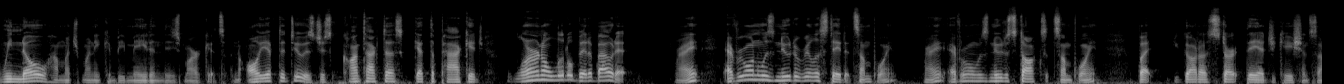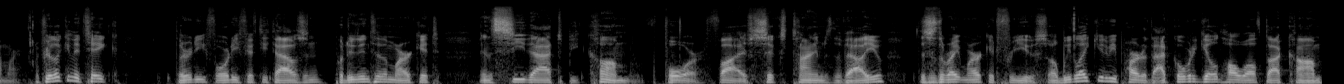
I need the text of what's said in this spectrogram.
We know how much money can be made in these markets. And all you have to do is just contact us, get the package, learn a little bit about it, right? Everyone was new to real estate at some point right? Everyone was new to stocks at some point, but you got to start the education somewhere. If you're looking to take 30, 40, 50,000, put it into the market and see that become four, five, six times the value, this is the right market for you. So we'd like you to be part of that. Go over to guildhallwealth.com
